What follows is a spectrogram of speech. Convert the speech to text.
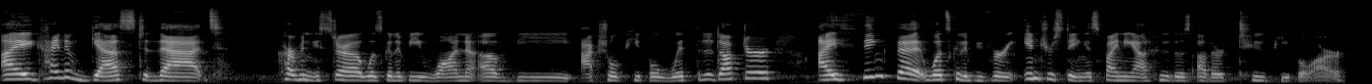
I kind of guessed that Karvanista was going to be one of the actual people with the doctor. I think that what's going to be very interesting is finding out who those other two people are.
